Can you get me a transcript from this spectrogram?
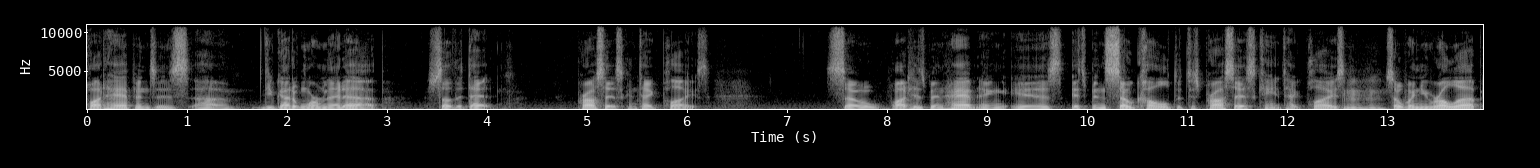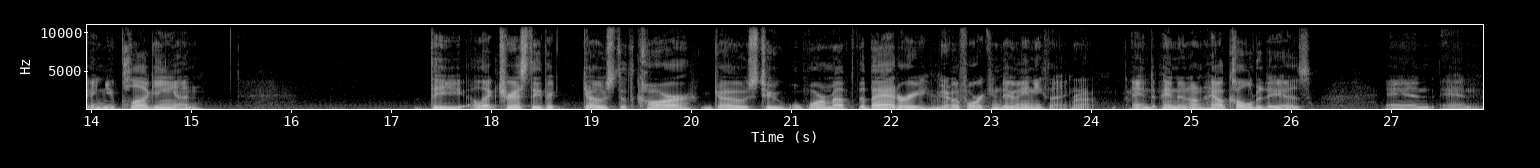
what happens is uh, you've got to warm that up so that that process can take place. So what has been happening is it's been so cold that this process can't take place. Mhm. So when you roll up and you plug in, the electricity that goes to the car goes to warm up the battery Yeah. before it can do anything Right. and depending on how cold it is and and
